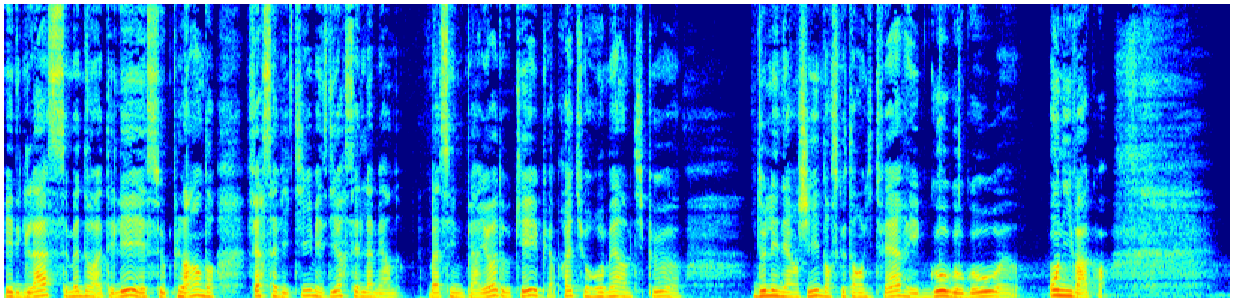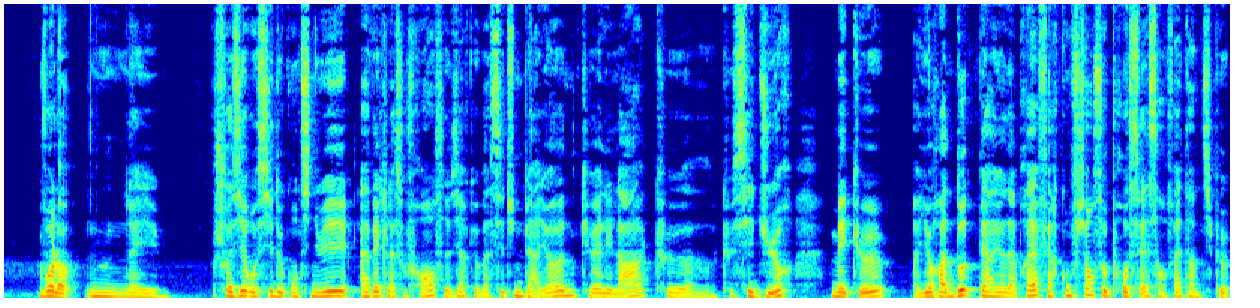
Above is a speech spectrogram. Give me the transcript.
et de glace se mettre dans la télé et se plaindre faire sa victime et se dire c'est de la merde bah c'est une période ok et puis après tu remets un petit peu de l'énergie dans ce que tu as envie de faire et go go go on y va quoi. Voilà. Et choisir aussi de continuer avec la souffrance, de dire que bah, c'est une période, qu'elle est là, que, euh, que c'est dur, mais que il y aura d'autres périodes après, faire confiance au process en fait un petit peu.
